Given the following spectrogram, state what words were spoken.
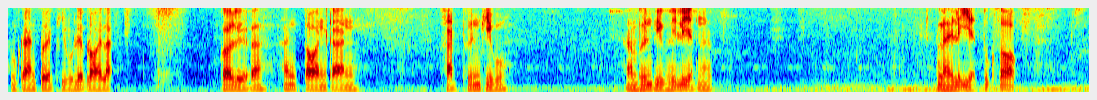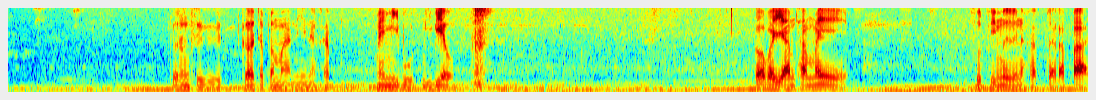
ทำการเปิดผิวเรียบร้อยละก็เหลือขั้นตอนการขัดพื้นผิวทำพื้นผิวให้เรียบนะครับ รายละเอียดทุกซอก ตัวหนังสือก็จะประมาณนี้นะครับ ไม่มีบูดมีเบี้ยว ก็พยายามทำให้สุดฝีมือนะครับ แต่ละป้าย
